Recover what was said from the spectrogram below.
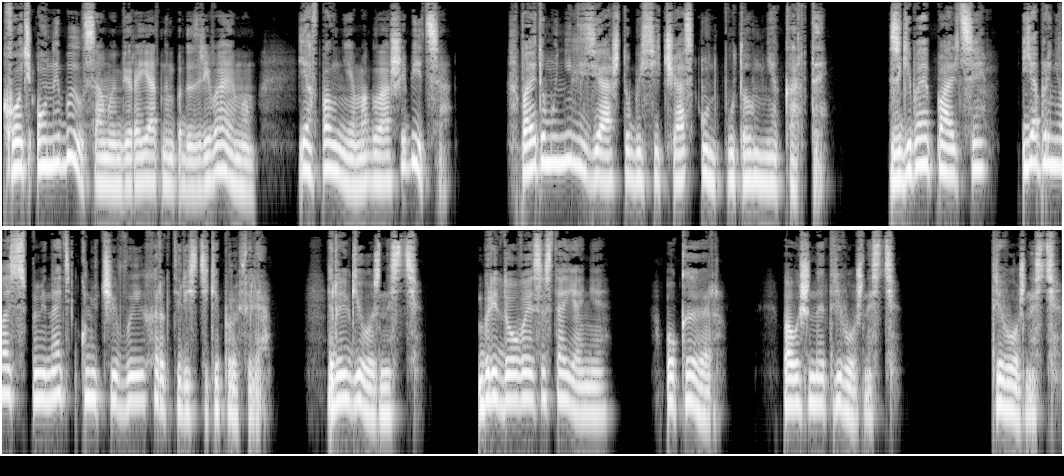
Хоть он и был самым вероятным подозреваемым, я вполне могла ошибиться. Поэтому нельзя, чтобы сейчас он путал мне карты. Загибая пальцы, я принялась вспоминать ключевые характеристики профиля. Религиозность, бредовое состояние, ОКР, Повышенная тревожность. Тревожность.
